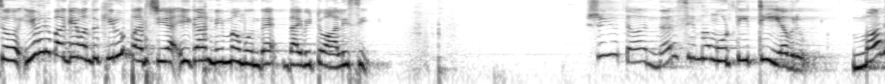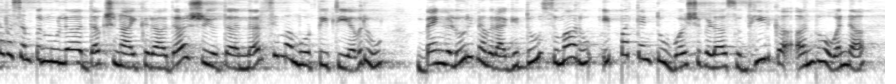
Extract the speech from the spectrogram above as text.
ಸೊ ಇವರ ಬಗ್ಗೆ ಒಂದು ಕಿರು ಪರಿಚಯ ಈಗ ನಿಮ್ಮ ಮುಂದೆ ದಯವಿಟ್ಟು ಆಲಿಸಿ. ಶ್ರೀಯುತ ನರಸಿಂಹಮೂರ್ತಿ ಟಿ ಅವರು ಮಾನವ ಸಂಪನ್ಮೂಲ ದಕ್ಷ ನಾಯಕರಾದ ಶ್ರೀಯುತ ನರಸಿಂಹಮೂರ್ತಿ ಟಿ ಅವರು ಬೆಂಗಳೂರಿನವರಾಗಿದ್ದು ಸುಮಾರು ಇಪ್ಪತ್ತೆಂಟು ವರ್ಷಗಳ ಸುದೀರ್ಘ ಅನುಭವವನ್ನು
